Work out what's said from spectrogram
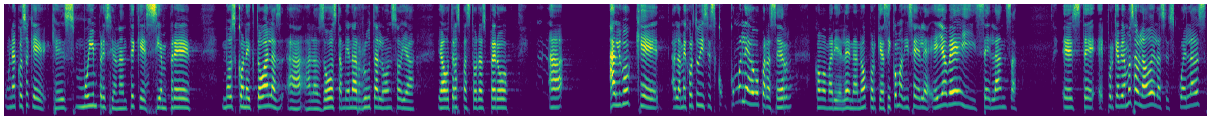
Una cosa que, que es muy impresionante, que siempre nos conectó a las, a, a las dos, también a Ruth Alonso y a, y a otras pastoras, pero algo que a lo mejor tú dices, "¿Cómo- ¿cómo le hago para ser como María Elena? ¿no? Porque así como dice ella, ella ve y se lanza. Este, eh, porque habíamos hablado de las escuelas,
